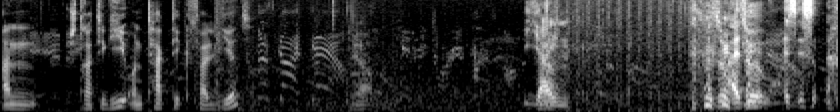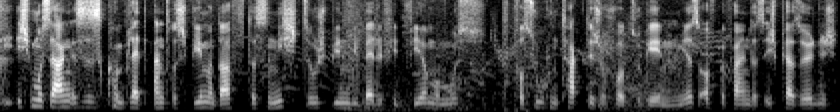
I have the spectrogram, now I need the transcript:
an Strategie und Taktik verliert? Ja. Jein. Also, also es ist, ich muss sagen, es ist ein komplett anderes Spiel. Man darf das nicht so spielen wie Battlefield 4. Man muss versuchen, taktischer vorzugehen. Mir ist aufgefallen, dass ich persönlich,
